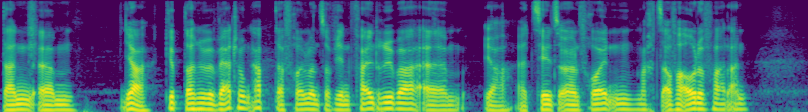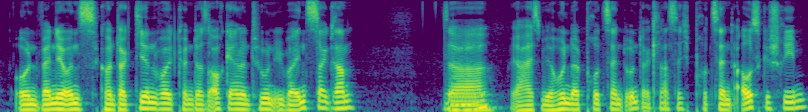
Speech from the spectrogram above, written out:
dann ähm, ja, gebt doch eine Bewertung ab. Da freuen wir uns auf jeden Fall drüber. Ähm, ja, erzählt es euren Freunden, macht es auf der Autofahrt an. Und wenn ihr uns kontaktieren wollt, könnt ihr das auch gerne tun über Instagram. Da mhm. ja, heißen wir 100% unterklassig, Prozent ausgeschrieben.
